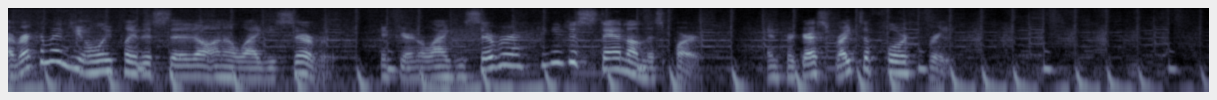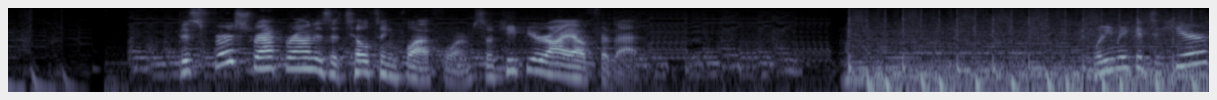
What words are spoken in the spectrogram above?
I recommend you only play this Citadel on a laggy server. If you're in a laggy server, you can just stand on this part, and progress right to floor 3. This first wraparound is a tilting platform, so keep your eye out for that. When you make it to here,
